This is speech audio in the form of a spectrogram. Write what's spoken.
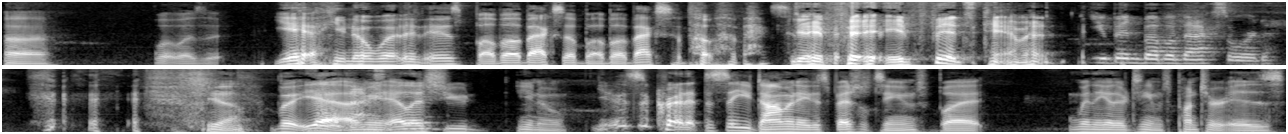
uh, what was it? Yeah, you know what it is? Bubba Baxa, Bubba Baxa, Bubba Baxa. Yeah, it, fit, it fits. Damn it. You've been Bubba Backsword. Yeah. But yeah, Bubba I mean Baxa. LSU, you know, you know, it's a credit to say you dominated special teams, but when the other team's punter is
